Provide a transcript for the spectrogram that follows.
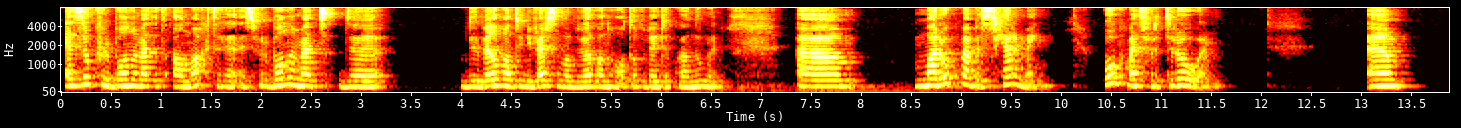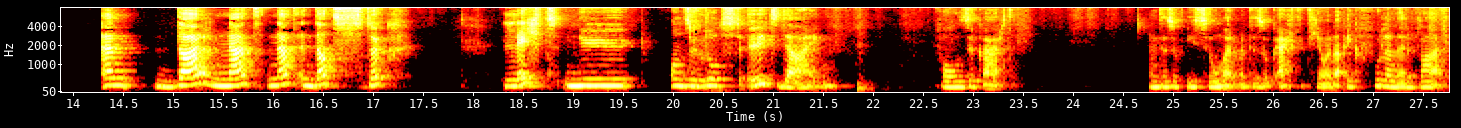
Is ook verbonden met het almachtige, is verbonden met de, de wil van het universum of de wil van God, of we het ook wel noemen. Um, maar ook met bescherming, ook met vertrouwen. Ehm, en daar net, net in dat stuk ligt nu onze grootste uitdaging volgens de kaarten. En het is ook niet zomaar, maar het is ook echt hetgeen wat ik voel en ervaar.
